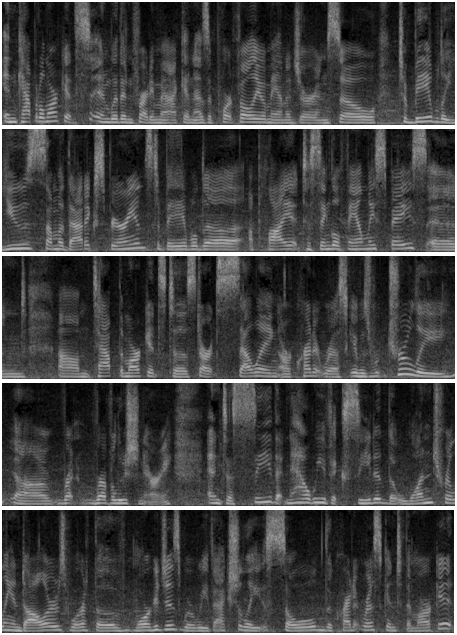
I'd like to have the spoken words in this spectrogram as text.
in capital markets and within Freddie Mac and as a portfolio manager. And so to be able to use some of that experience to be able to apply it to single family space and um, tap the markets to start selling our credit risk, it was r- truly uh, re- revolutionary. And to see that now we've exceeded the $1 trillion worth of mortgages where we've actually sold the credit risk into the market,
